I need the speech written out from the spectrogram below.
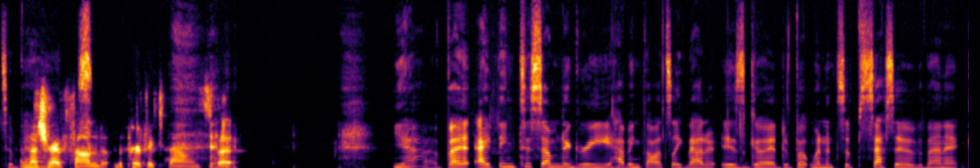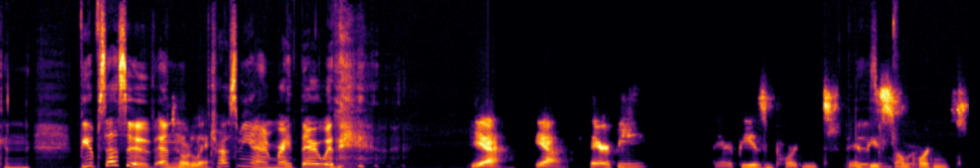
It's a balance. I'm not sure I've found the perfect balance, but Yeah, but I think to some degree having thoughts like that is good, but when it's obsessive, then it can be obsessive. And totally. trust me, I'm right there with you. yeah, yeah. Therapy, therapy is important. Therapy is, is so important.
